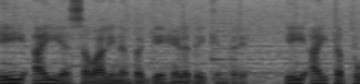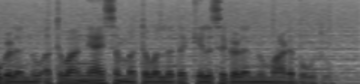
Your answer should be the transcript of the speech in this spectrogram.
ಎಐಯ ಸವಾಲಿನ ಬಗ್ಗೆ ಹೇಳಬೇಕೆಂದರೆ ಎಐ ತಪ್ಪುಗಳನ್ನು ಅಥವಾ ನ್ಯಾಯಸಮ್ಮತವಲ್ಲದ ಕೆಲಸಗಳನ್ನು ಮಾಡಬಹುದು.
